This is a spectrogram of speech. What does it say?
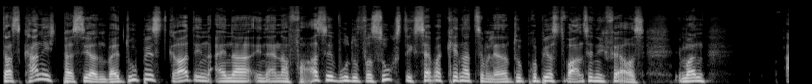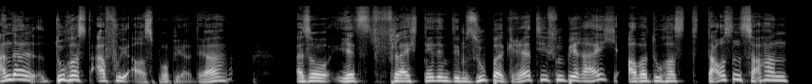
das kann nicht passieren, weil du bist gerade in einer, in einer Phase, wo du versuchst, dich selber kennenzulernen. Du probierst wahnsinnig viel aus. Ich meine, Anderl, du hast auch viel ausprobiert, ja? Also jetzt vielleicht nicht in dem super kreativen Bereich, aber du hast tausend Sachen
